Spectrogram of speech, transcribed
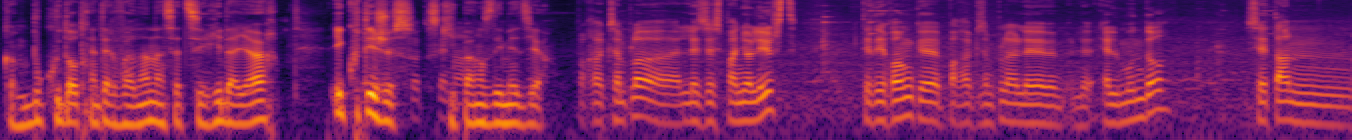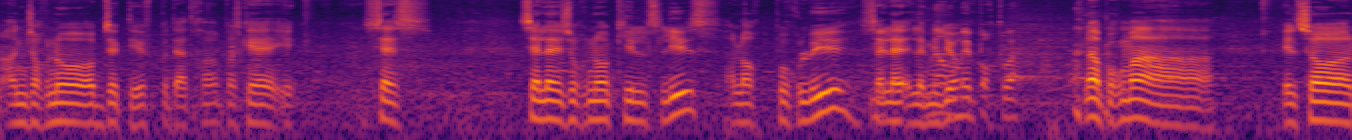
comme beaucoup d'autres intervenants dans cette série d'ailleurs. Écoutez juste ce qu'ils pensent des médias. Par exemple, les espagnolistes te diront que, par exemple, le, le- El Mundo, c'est un, un journal objectif peut-être, parce que c'est, c'est les journaux qu'ils lisent, alors pour lui, c'est le, le milieu. pour toi. Non, pour moi, ils sont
